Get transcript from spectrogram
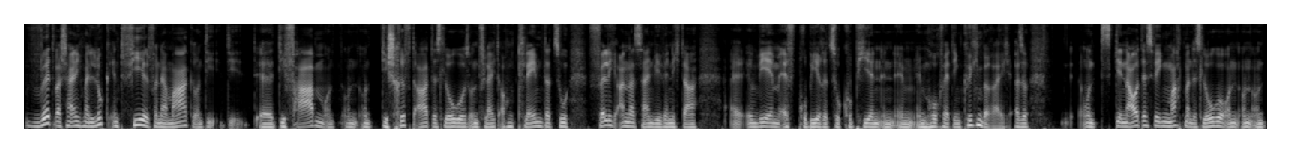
wird wahrscheinlich mein Look and Feel von der Marke und die, die, äh, die Farben und, und, und die Schriftart des Logos und vielleicht auch ein Claim dazu völlig anders sein, wie wenn ich da äh, WMF probiere zu kopieren in, im, im hochwertigen Küchenbereich. Also und genau deswegen macht man das Logo und, und, und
